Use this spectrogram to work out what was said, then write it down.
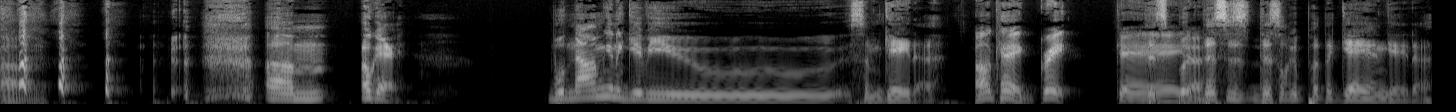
Um, um. Okay. Well, now I'm going to give you some gata. okay, great. Okay. This put, this is this will put the gay in gata.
